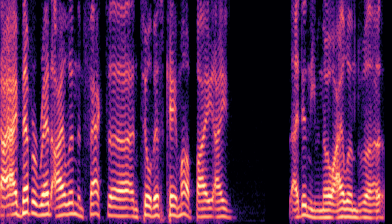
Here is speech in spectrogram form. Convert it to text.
I've never read Island. In fact, uh, until this came up, I, I I didn't even know Island uh,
